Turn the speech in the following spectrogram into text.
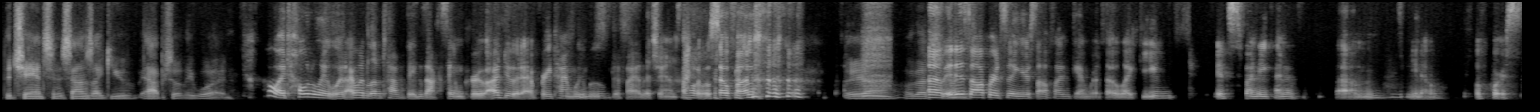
the chance, and it sounds like you absolutely would. Oh, I totally would. I would love to have the exact same crew. I'd do it every time we moved if I had the chance. I thought it was so fun. yeah, well, that's um, it is awkward seeing yourself on camera though. Like you, it's funny, kind of. Um, you know, of course,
